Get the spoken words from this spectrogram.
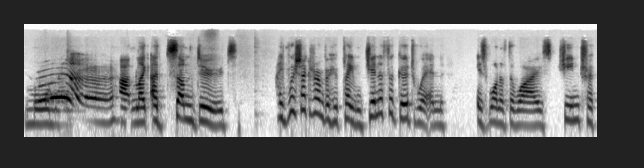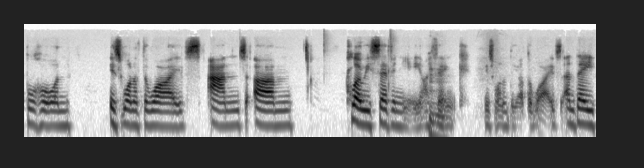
Mormon, yeah. um, like a, some dude. I wish I could remember who played him. Ginnifer Goodwin is one of the wives. Jeanne Tripplehorn is one of the wives, and um, Chloe Sevigny, I mm-hmm. think, is one of the other wives. And they,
